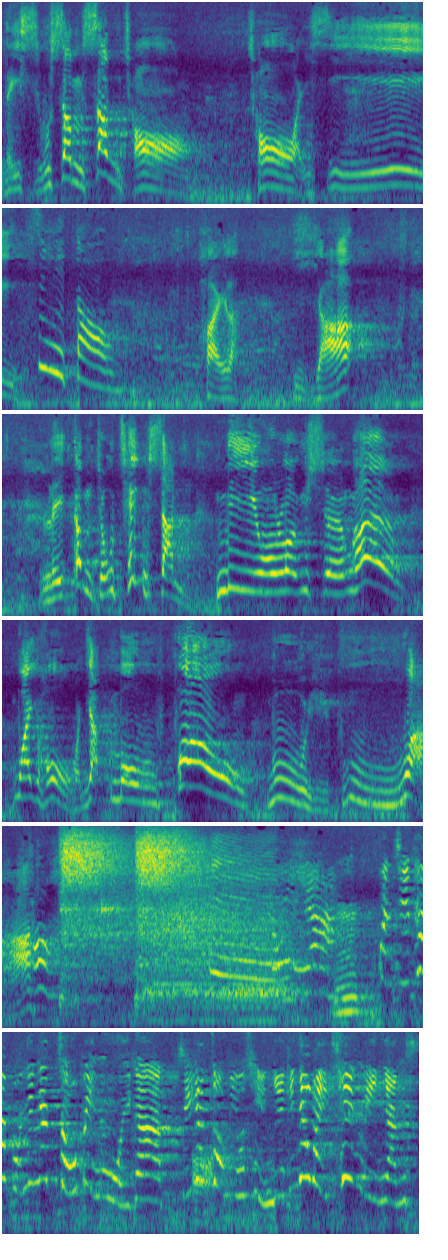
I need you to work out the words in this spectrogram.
你小心收藏才是。知道。係啦，而家你今早清晨廟裏上香，為何日無方回府啊？老爺啊，嗯郡主他本應一早便回㗎，只因在廟前遇見一位青年人士，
